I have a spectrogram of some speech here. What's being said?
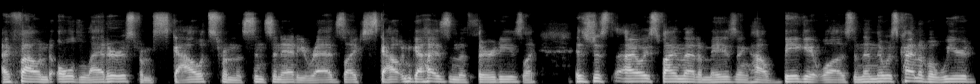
I found old letters from scouts from the Cincinnati Reds, like scouting guys in the 30s. Like it's just I always find that amazing how big it was. And then there was kind of a weird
